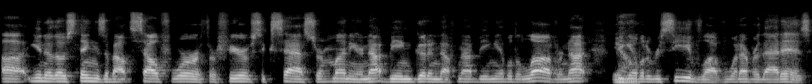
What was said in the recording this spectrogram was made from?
uh, you know, those things about self worth or fear of success or money or not being good enough, not being able to love or not being able to receive love, whatever that is.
